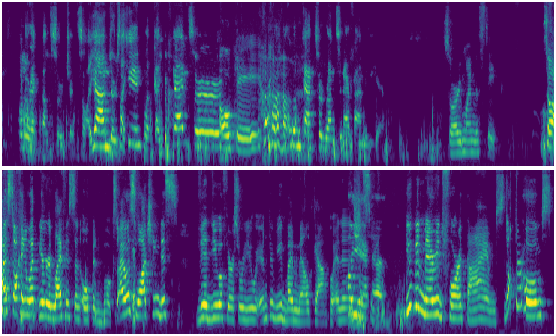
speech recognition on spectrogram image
he's a colorectal surgeon. So ayan, there's a hint. What kind of cancer? Okay. Colon cancer runs in our family. Yeah. Sorry, my mistake. So I was talking about your life is an open book. So I was watching this video of yours where you were interviewed by Mel Tianco, and then Oh, she yeah. said, "You've been married four times, Dr. Holmes.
